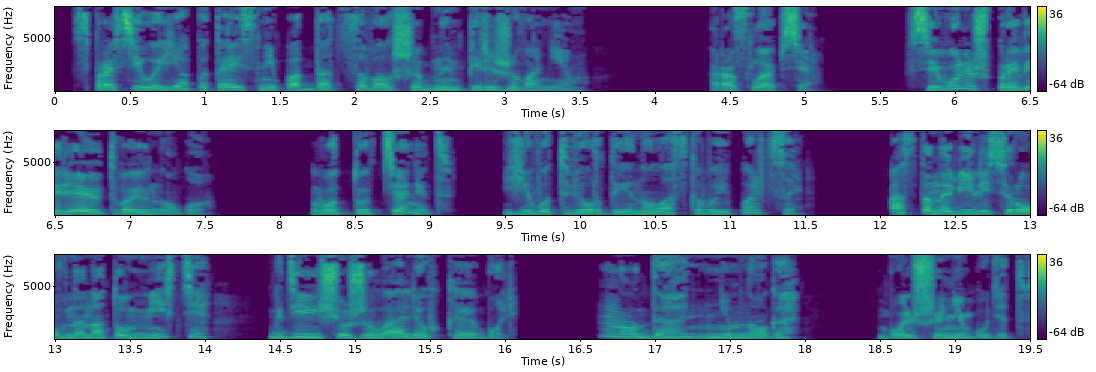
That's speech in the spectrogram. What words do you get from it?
— спросила я, пытаясь не поддаться волшебным переживаниям. «Расслабься. Всего лишь проверяю твою ногу. Вот тут тянет?» Его твердые, но ласковые пальцы остановились ровно на том месте, где еще жила легкая боль. «Ну да, немного». «Больше не будет».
